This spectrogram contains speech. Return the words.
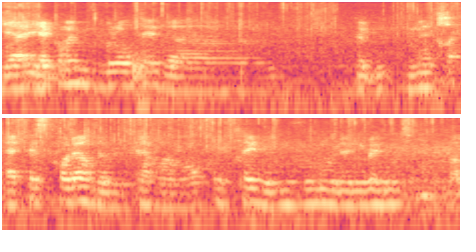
Il y, a, il y a quand même une volonté de, de mettre FS Crawler, de le faire rencontrer le nouveau, le nouvel outil. ou pas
